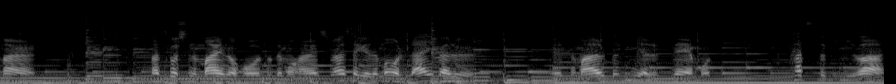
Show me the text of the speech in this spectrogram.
まあ、まあ、少しの前の放送でもお話ししましたけれどもライバル、えー、と回るときにはですねもう勝つときには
